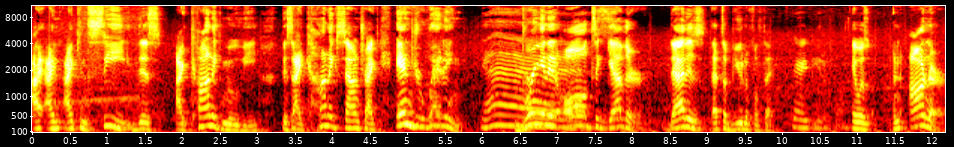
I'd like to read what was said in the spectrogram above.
I, I I can see this iconic movie, this iconic soundtrack, and your wedding, Yeah. bringing it all together. That is that's a beautiful thing. Very beautiful. It was an honor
